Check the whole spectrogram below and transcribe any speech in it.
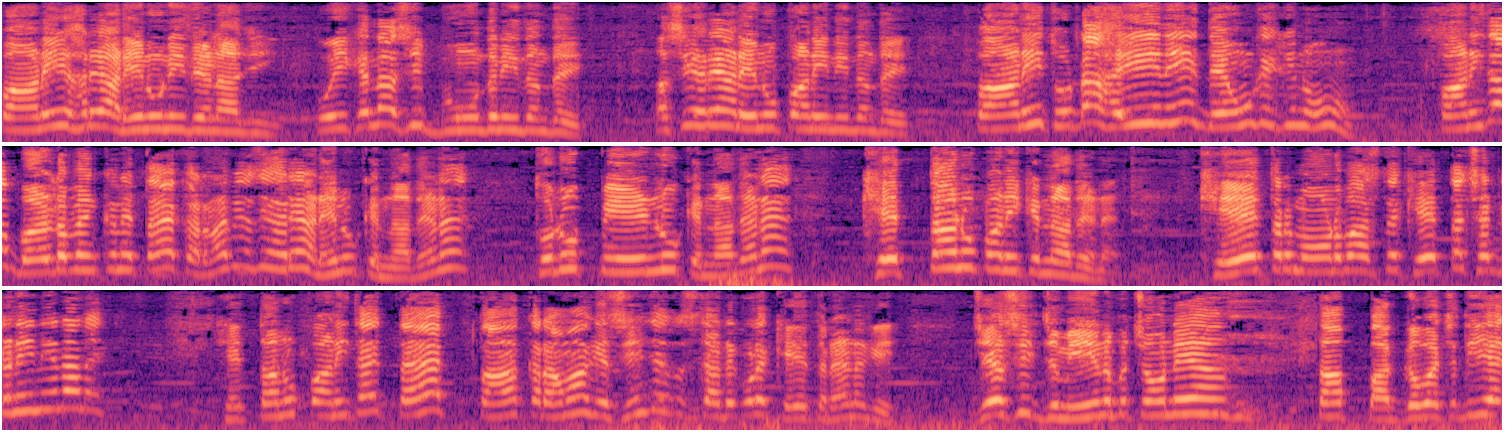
ਪਾਣੀ ਹਰਿਆਣੇ ਨੂੰ ਨਹੀਂ ਦੇਣਾ ਜੀ। ਕੋਈ ਕਹਿੰਦਾ ਅਸੀਂ ਬੂੰਦ ਨਹੀਂ ਦਿੰਦੇ, ਅਸੀਂ ਹਰਿਆਣੇ ਨੂੰ ਪਾਣੀ ਨਹੀਂ ਦਿੰਦੇ। ਪਾਣੀ ਤੁਹਾਡਾ ਹੈ ਹੀ ਨਹੀਂ, ਦੇਵੋਗੇ ਕਿਹਨੂੰ? ਪਾਣੀ ਦਾ ਵਰਲਡ ਬੈਂਕ ਨੇ ਤੈਅ ਕਰਨਾ ਵੀ ਅਸੀਂ ਹਰਿਆਣੇ ਨੂੰ ਕਿੰਨਾ ਦੇਣਾ ਤੁਹਾਨੂੰ ਪੀਣ ਨੂੰ ਕਿੰਨਾ ਦੇਣਾ ਖੇਤਾਂ ਨੂੰ ਪਾਣੀ ਕਿੰਨਾ ਦੇਣਾ ਖੇਤ ਰਮਾਉਣ ਵਾਸਤੇ ਖੇਤ ਤਾਂ ਛੱਡਣੀ ਨਹੀਂ ਇਹਨਾਂ ਨੇ। ਖੇਤਾਂ ਨੂੰ ਪਾਣੀ ਤਾਂ ਇਹ ਤੈਅ ਤਾਂ ਕਰਾਵਾਂਗੇ ਅਸੀਂ, ਜੇ ਸਾਡੇ ਕੋਲੇ ਖੇਤ ਰਹਿਣਗੇ। ਜੇ ਅਸੀਂ ਜ਼ਮੀਨ ਬਚਾਉਨੇ ਆ ਤਾਂ ਪੱਗ ਬਚਦੀ ਹੈ,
